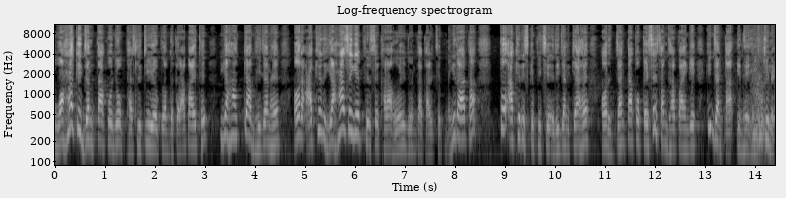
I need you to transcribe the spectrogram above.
वहाँ की जनता को जो फैसिलिटी उपलब्ध करा पाए थे, यहाँ क्या विजन है? और आखिर यहाँ से ये फिर से खड़ा हुए, जो इनका कार्यक्षेत्र नहीं रहा था तो आखिर इसके पीछे रीजन क्या है? और जनता को कैसे समझा पाएँगे कि जनता इन्हें ही चुने?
